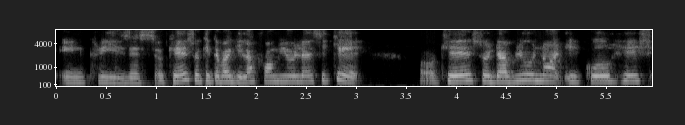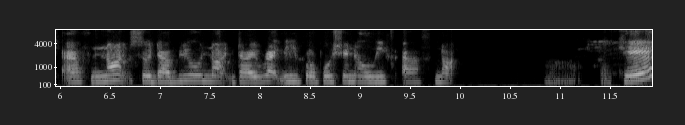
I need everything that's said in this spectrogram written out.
increases. Okay, so kita bagilah formula sikit. Okay, so W not equal HF not. So W not directly proportional with F not. Okay,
